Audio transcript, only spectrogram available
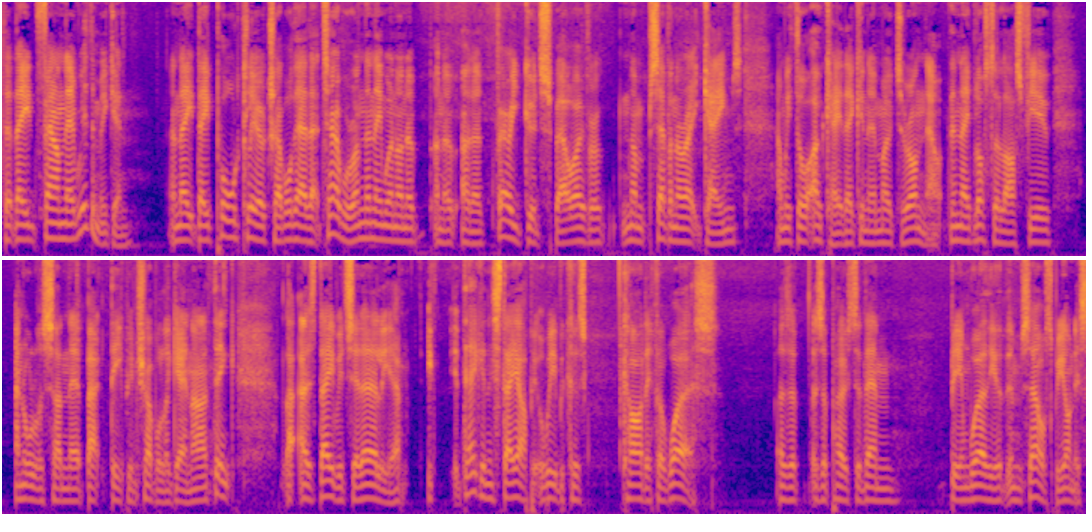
that they'd found their rhythm again. And they, they pulled clear of trouble. They had that terrible run. Then they went on a, on a, on a very good spell over seven or eight games. And we thought, okay, they're going to motor on now. Then they've lost the last few. And all of a sudden, they're back deep in trouble again. And I think, as David said earlier, if, if they're going to stay up, it'll be because Cardiff are worse, as a, as opposed to them being worthy of themselves. To be honest,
